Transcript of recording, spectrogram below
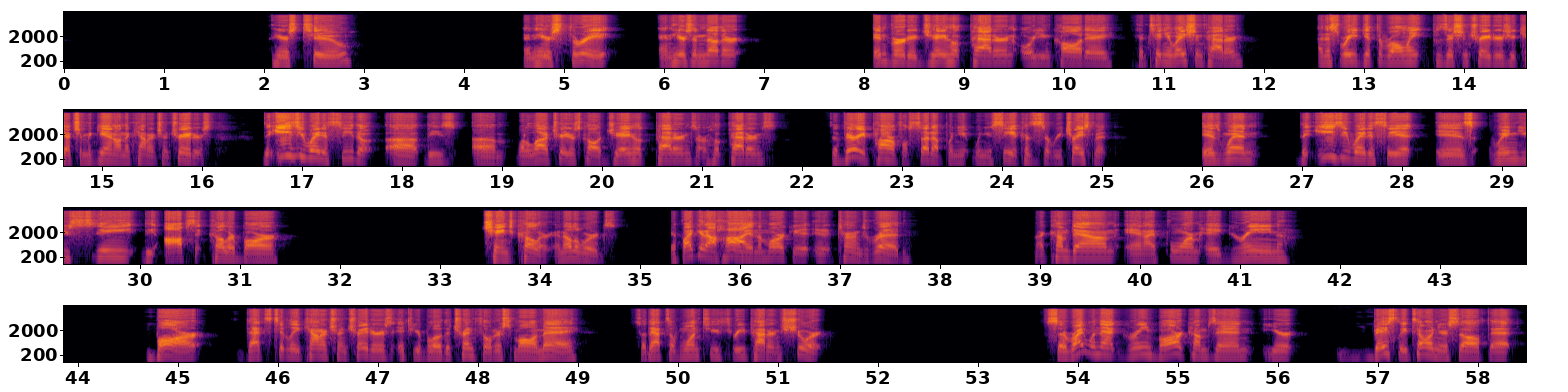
Here's two. And here's three. And here's another inverted J-hook pattern, or you can call it a continuation pattern. And this is where you get the rolling position traders. You catch them again on the counter trend traders. The easy way to see the uh, these um, what a lot of traders call J-hook patterns or hook patterns. It's a very powerful setup when you when you see it because it's a retracement. Is when the easy way to see it is when you see the opposite color bar change color. In other words, if I get a high in the market and it turns red, I come down and I form a green bar. That's typically counter trend traders if you're below the trend filter, small MA. So that's a one, two, three pattern short. So right when that green bar comes in, you're basically telling yourself that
